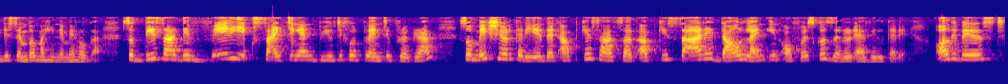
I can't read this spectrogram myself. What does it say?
दिसंबर महीने में होगा। So this are the very exciting and beautiful plenty programme so make sure करिए दैट आपके साथ साथ आपके सारे डाउनलाइन इन ऑफर्स को ज़रूर अवेल करें। ऑल द बेस्ट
